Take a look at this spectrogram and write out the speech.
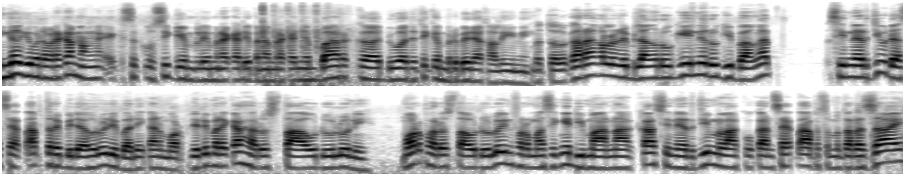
Tinggal gimana mereka mengeksekusi gameplay mereka di mana mereka nyebar ke dua titik yang berbeda kali ini. Betul, karena kalau dibilang rugi ini rugi banget. Sinergi udah setup terlebih dahulu dibandingkan Morph. Jadi mereka harus tahu dulu nih. Morph harus tahu dulu informasinya di manakah Sinergi melakukan setup. Sementara Zai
